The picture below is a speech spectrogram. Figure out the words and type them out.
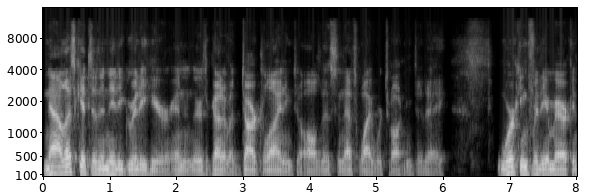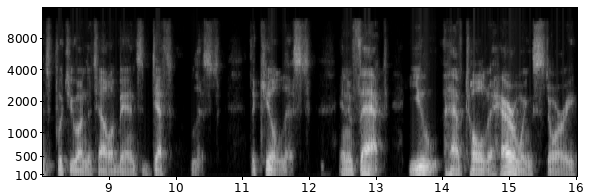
Now let's get to the nitty gritty here and there's a kind of a dark lining to all this and that's why we're talking today working for the americans put you on the taliban's death list the kill list and in fact you have told a harrowing story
